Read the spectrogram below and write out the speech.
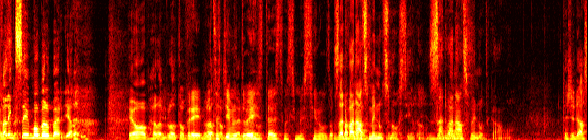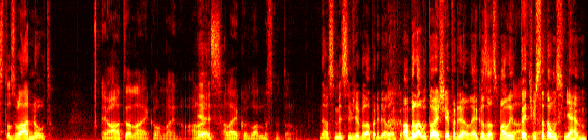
Felixi, mobil berděl. Jo, hele, bylo to... To 20 minutový test musíme stihnout za, Za 12 minut jsme ho stihli. No, za za 12 12, minut, kámo. Takže dá se to zvládnout. Jo, ale tohle jako online, no. Ale, Yes. ale jako zvládli jsme to, no. Já si myslím, že byla prdel. Jako. A byla u toho ještě prdel, jako zasmali. Byla, Teď už se tomu smějem.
